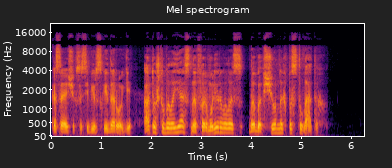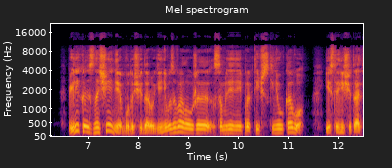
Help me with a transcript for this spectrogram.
касающихся сибирской дороги, а то, что было ясно, формулировалось в обобщенных постулатах. Великое значение будущей дороги не вызывало уже сомнений практически ни у кого, если не считать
